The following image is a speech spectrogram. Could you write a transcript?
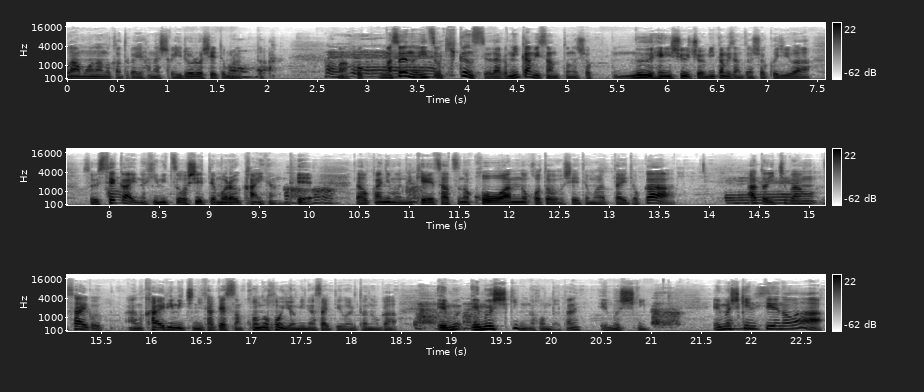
鴨なのかとかいう話とかいろいろ教えてもらった。まあほまあ、そういうのいつも聞くんですよ。だから三上さんとの食ムー編集長三上さんとの食事はそういう世界の秘密を教えてもらう会なんで、他にもね警察の公安のことを教えてもらったりとかあと一番最後あの帰り道に竹内さんこの本読みなさいって言われたのが M, M 資金の本だったね。M 資金。M 資金っていうのは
